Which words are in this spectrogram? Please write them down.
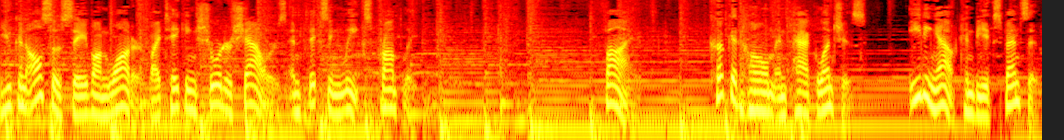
You can also save on water by taking shorter showers and fixing leaks promptly. 5. Cook at home and pack lunches. Eating out can be expensive,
